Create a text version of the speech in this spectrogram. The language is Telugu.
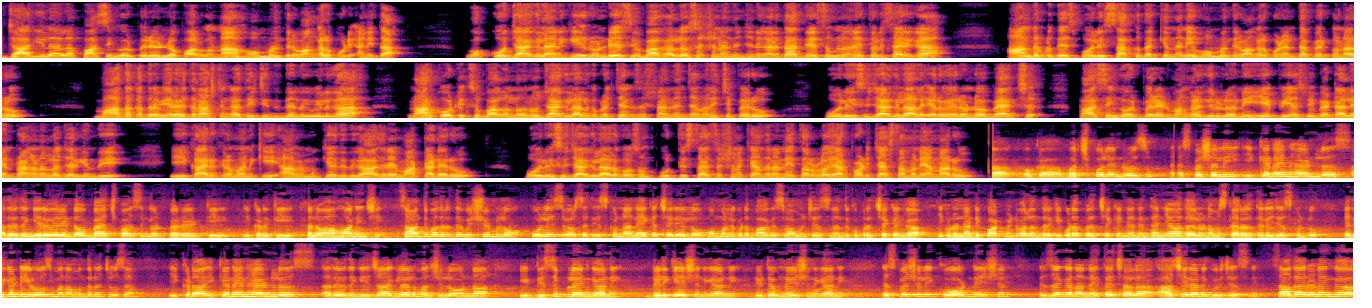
జాగిలాల పాసింగ్ అవుట్ పీరియడ్లో పాల్గొన్న హోంమంత్రి వంగలపూడి అనిత. ఒక్కో జాగిలానికి రెండేసి విభాగాల్లో శిక్షణ అందించిన ఘనత దేశంలోనే తొలిసారిగా ఆంధ్రప్రదేశ్ పోలీస్ శాఖకు దక్కిందని హోంమంత్రి వంగలపూడి అనిత పేర్కొన్నారు. మాదక ద్రవ్యరహిత రాష్ట్రంగా తీర్చిదిద్దేందుకు వీలుగా నార్కోటిక్స్ విభాగంలోనూ జాగిలాలకు ప్రత్యేక శిక్షణ అందించామని చెప్పారు. పోలీసు జాగిలాల ఇరవై రెండో బ్యాచ్. పాసింగ్ అవుట్ పెరేడ్ మంగళగిరిలోని ఏపీఎస్పీ బెటాలియన్ ప్రాంగణంలో జరిగింది. ఈ కార్యక్రమానికి ఆమె ముఖ్య అతిథిగా హాజరై మాట్లాడారు. పోలీసు జాగిలాల కోసం పూర్తి స్థాయి శిక్షణ కేంద్రాన్ని త్వరలో ఏర్పాటు చేస్తామని అన్నారు. ఒక మర్చిపోలేని రోజు ఎస్పెషల్లీ ఈ కెనైన్ హ్యాండ్లర్స్ అదేవిధంగా ఇరవై రెండవ బ్యాచ్ పాసింగ్ అవుట్ పెరేడ్కి ఇక్కడికి నన్ను ఆహ్వానించి శాంతి భద్రత విషయంలో పోలీస్ వ్యవస్థ తీసుకున్న అనేక చర్యల్లో మమ్మల్ని కూడా భాగస్వాములు చేసినందుకు ప్రత్యేకంగా ఇక్కడున్న డిపార్ట్మెంట్ వాళ్ళందరికీ కూడా ప్రత్యేకంగా నేను ధన్యవాదాలు నమస్కారాలు తెలియజేసుకుంటూ ఎందుకంటే ఈ రోజు మనం అందరం చూసాం ఇక్కడ ఈ కెనైన్ హ్యాండ్లర్స్ అదేవిధంగా ఈ జాగ్లాల మధ్యలో ఉన్న ఈ డిసిప్లిన్ కానీ డెడికేషన్ కానీ డిటర్మినేషన్ కానీ ఎస్పెషల్లీ కోఆర్డినేషన్ నిజంగా నన్నైతే చాలా ఆశ్చర్యానికి గురి చేసినాయి. సాధారణంగా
